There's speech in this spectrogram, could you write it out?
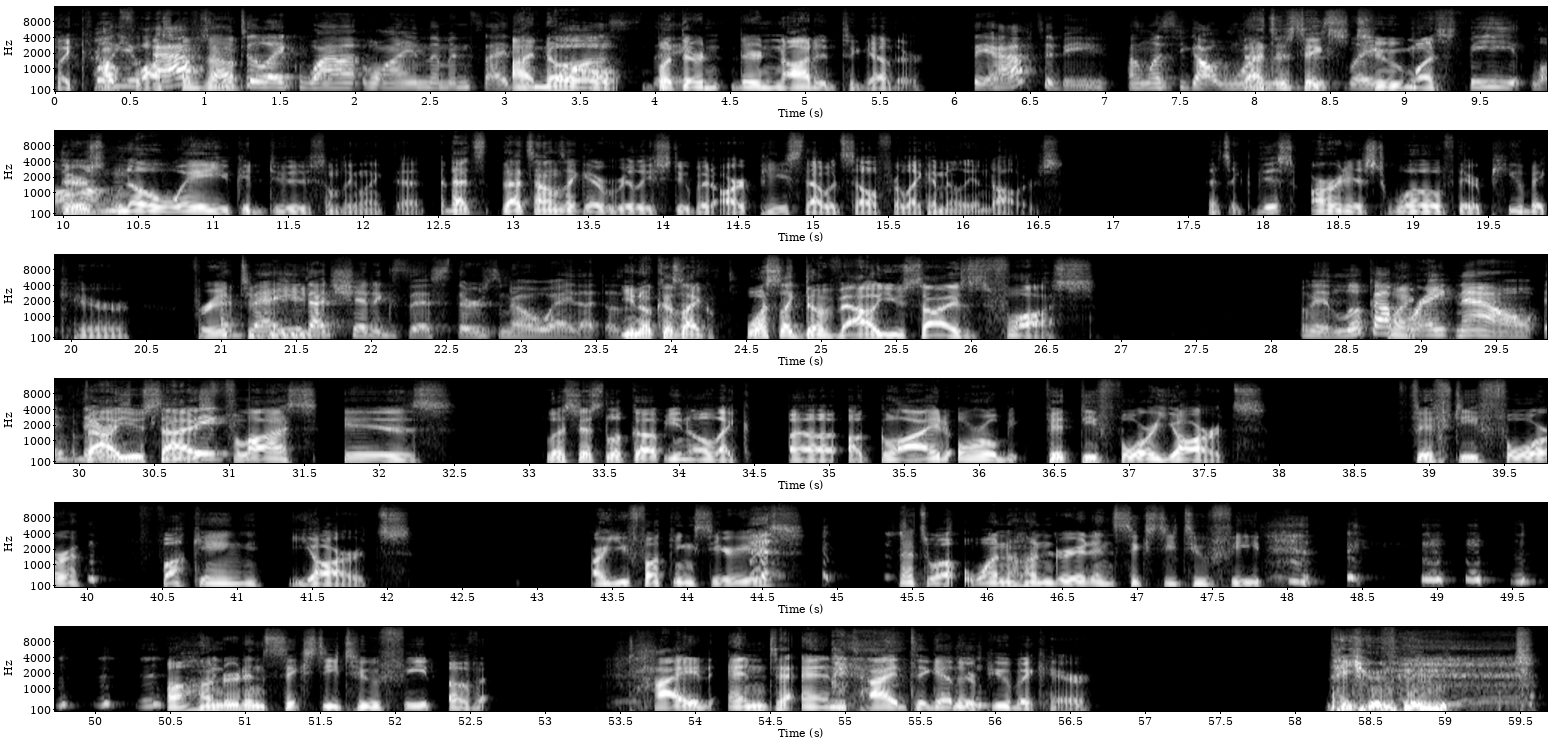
like how you floss comes out. to like wind them inside. The I know, but they're they're knotted together. they have to be unless you got one That just takes like, too much- feet long. There's no way you could do something like that. That's that sounds like a really stupid art piece that would sell for like a million dollars. That's like this artist wove their pubic hair for it I to bet be you that shit exists. There's no way that doesn't. you know because like what's like the value size floss? Okay, look up like, right now if there's value size floss is let's just look up you know like a, a glide oral B 54 yards. 54 fucking yards. Are you fucking serious? That's what 162 feet 162 feet of tied end to end tied together pubic hair that you've been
